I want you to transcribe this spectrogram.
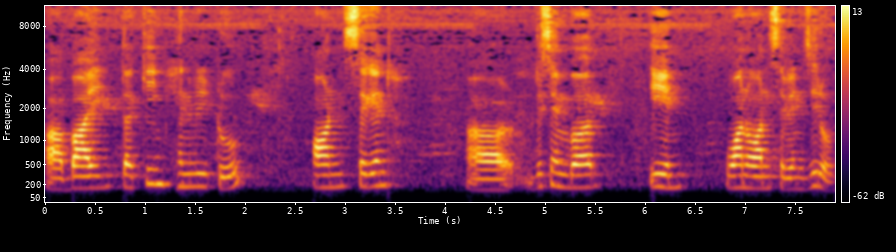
uh, by the King Henry II on 2nd uh, December in 1170.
